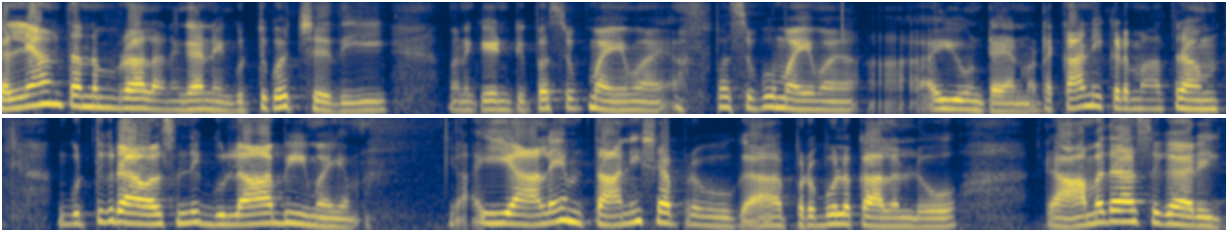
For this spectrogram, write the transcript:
కళ్యాణ తండ్రాలు అనగానే గుర్తుకొచ్చేది మనకేంటి పసుపు మయం పసుపు అయి ఉంటాయి అన్నమాట కానీ ఇక్కడ మాత్రం గుర్తుకు రావాల్సింది గులాబీమయం ఈ ఆలయం తానీషా ప్రభుగా ప్రభుల కాలంలో రామదాసు గారి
